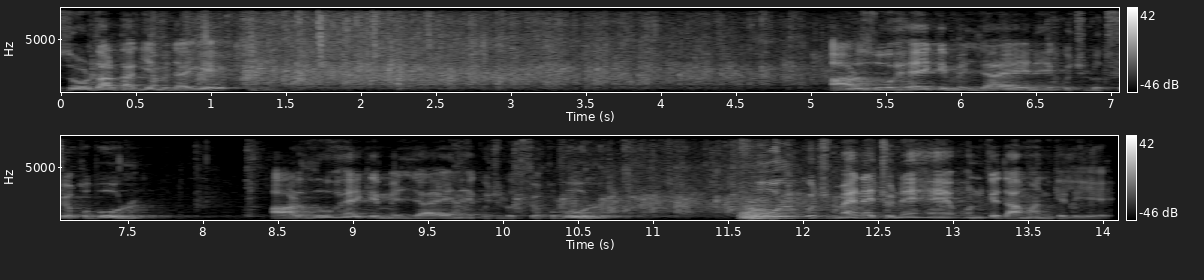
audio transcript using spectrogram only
ज़ोरदार तालियाँ बजाइए। आरज़ू है कि मिल जाए इन्हें कुछ लुत्फ़ कबूल। आरज़ू है कि मिल जाए इन्हें कुछ लुत्फ़ कबूल। फूल कुछ मैंने चुने हैं उनके दामन के लिए।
